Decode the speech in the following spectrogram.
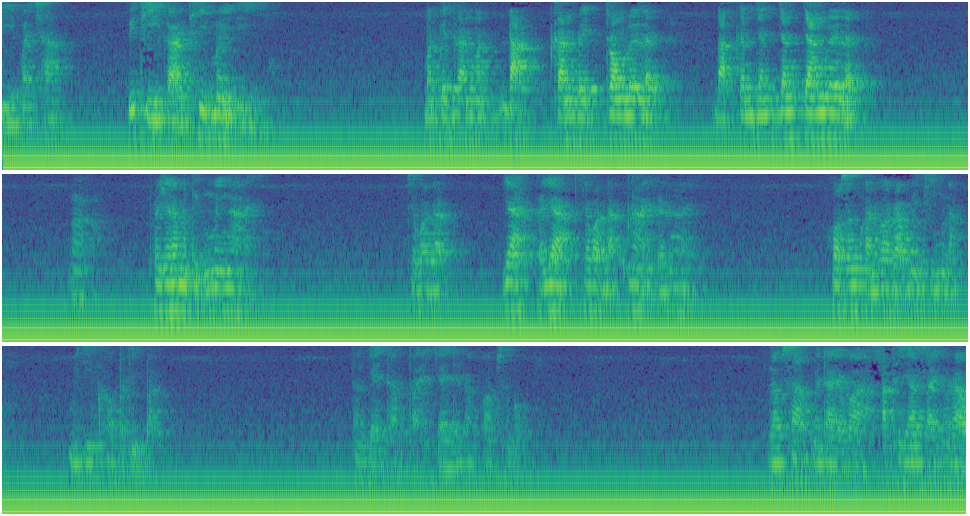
ดีๆมาชัก วิธีการที่ไม่ดี มันเป็นการมาดัดกันโดยตรงเลยแหละ ดัดกันจังๆเลยแหละ เพราะฉะนั้นมันถึงไม่ง่ายจะว่าดัดยากก็ยากจะว่าดัดง่ายก็ง่ายข้อสำคัญว่าเราไม่ทิ้งหลัก ไม่ทิ้งข้อปฏิบัติ ตั้งใจทำไปใจได้รับความสงบเราทราบไม่ได้ว่าอัธยาศัยของเรา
